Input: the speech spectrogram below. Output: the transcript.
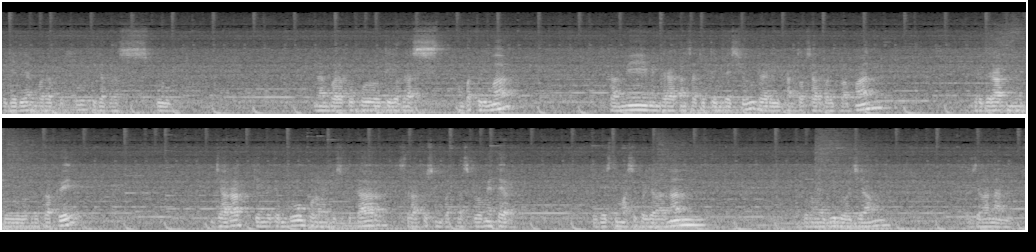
kejadian pada pukul 13.10. dan pada pukul 13.45 kami menggerakkan satu tim rescue dari kantor SAR Balikpapan bergerak menuju LKP jarak yang ditempuh kurang lebih sekitar 114 km jadi estimasi perjalanan kurang lebih 2 jam perjalanan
